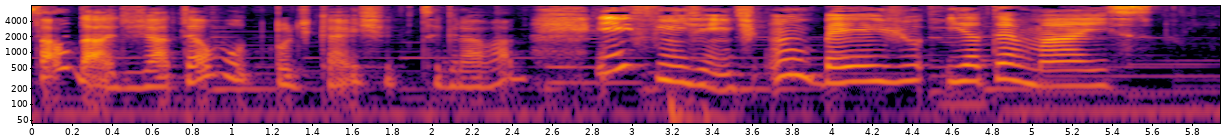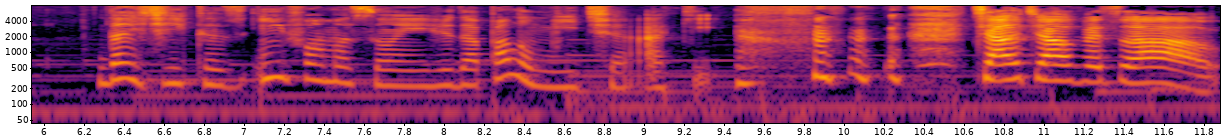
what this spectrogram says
Saudade já até o outro podcast ser gravado. Enfim, gente, um beijo e até mais das dicas e informações da Palomitia aqui. tchau, tchau, pessoal!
